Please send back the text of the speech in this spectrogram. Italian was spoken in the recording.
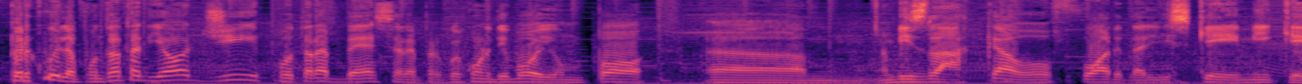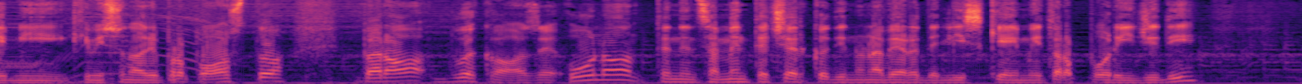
Per cui la puntata di oggi potrebbe essere per qualcuno di voi un po' eh, bislacca o fuori dagli schemi che mi, che mi sono riproposto, però due cose. Uno, tendenzialmente cerco di non avere degli schemi troppo rigidi,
